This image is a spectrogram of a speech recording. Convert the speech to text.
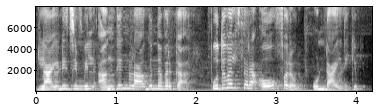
ഗ്ലൈഡ് ജിമ്മിൽ അംഗങ്ങളാകുന്നവർക്ക് പുതുവത്സര ഓഫറും ഉണ്ടായിരിക്കും.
